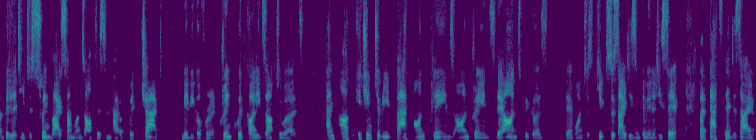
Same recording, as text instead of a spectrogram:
ability to swing by someone's office and have a quick chat, maybe go for a drink with colleagues afterwards, and are itching to be back on planes, on trains. They aren't because they want to keep societies and communities safe, but that's their desire.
